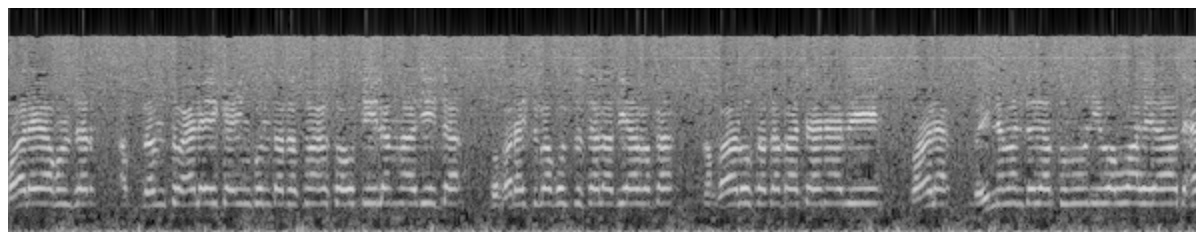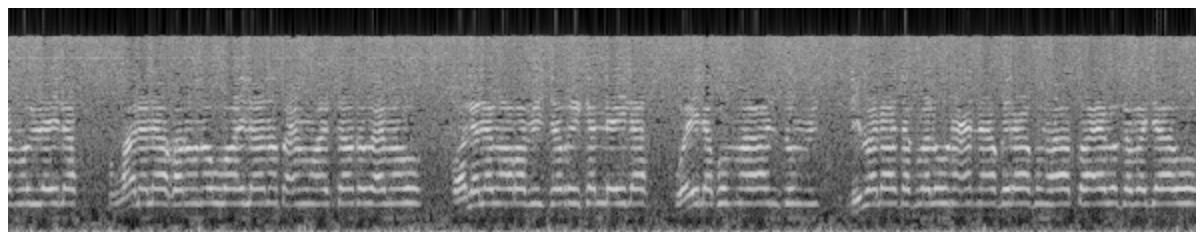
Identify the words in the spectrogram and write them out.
قال يا غنزر أقسمت عليك إن كنت تسمع صوتي لما جئت. وخرجت فقلت سل اضيافك فقالوا صدقت أنا به قال فإنما انتظرتموني والله ادعم الليلة. وقال الاخرون والله لا نطعم حتى تطعمه. قال لم أرى في شرك الليلة ويلكم ما أنتم لم لا تقبلون عنا قراكم طعمك فجاءوا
